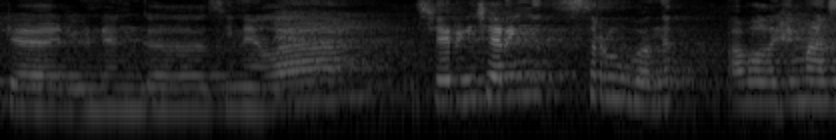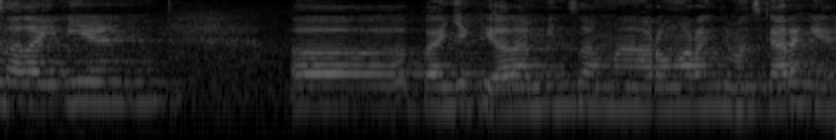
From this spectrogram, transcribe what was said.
udah diundang ke Sinela. Sharing-sharing seru banget, apalagi masalah ini yang eh, banyak dialamin sama orang-orang zaman sekarang ya.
